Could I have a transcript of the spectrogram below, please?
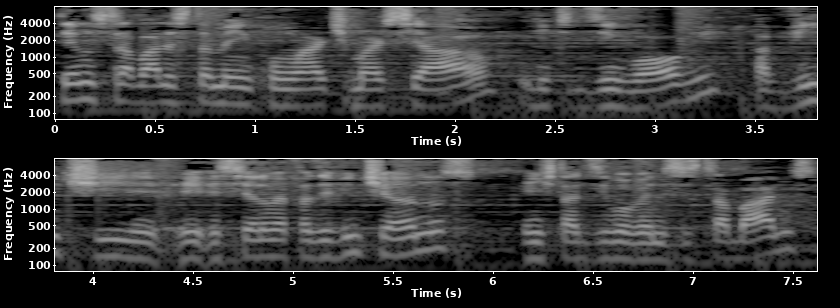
Temos trabalhos também com arte marcial, a gente desenvolve há 20, esse ano vai fazer 20 anos, a gente está desenvolvendo esses trabalhos.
